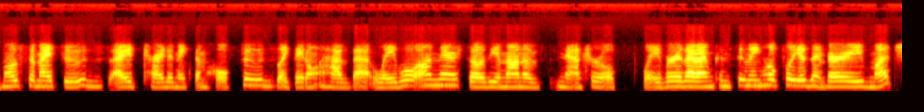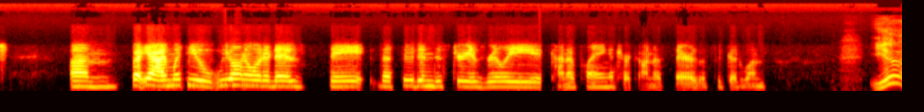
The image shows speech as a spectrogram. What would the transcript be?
most of my foods, I try to make them whole foods, like they don't have that label on there. So the amount of natural flavor that I'm consuming hopefully isn't very much. Um, but yeah, I'm with you. We don't know what it is. They, the food industry is really kind of playing a trick on us there. That's a good one. Yeah,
